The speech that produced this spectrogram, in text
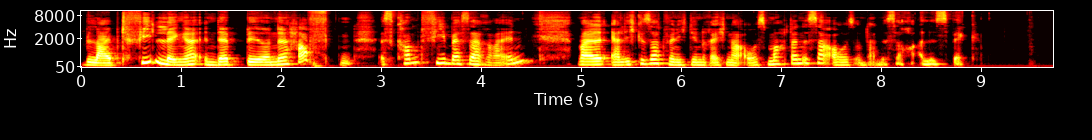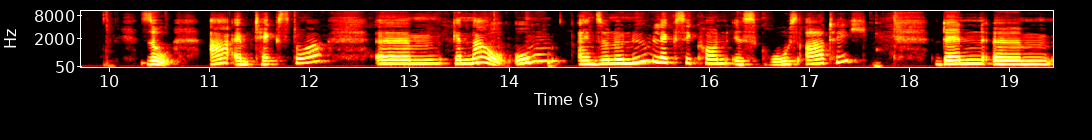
bleibt viel länger in der Birne haften. Es kommt viel besser rein, weil ehrlich gesagt, wenn ich den Rechner ausmache, dann ist er aus und dann ist auch alles weg. So, AM Textor. Ähm, genau, um ein Synonymlexikon ist großartig. Denn ähm,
